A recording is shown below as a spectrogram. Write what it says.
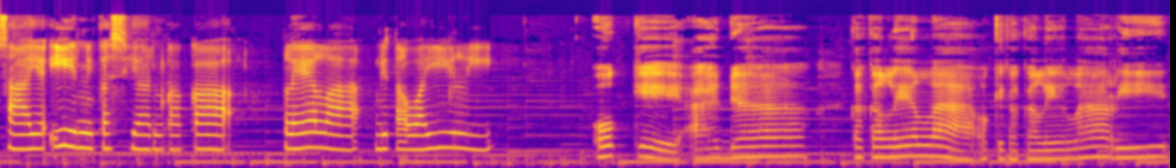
saya ini kasihan kakak Oke, ada Kakak Lela. Oke, Kakak Lela Ri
